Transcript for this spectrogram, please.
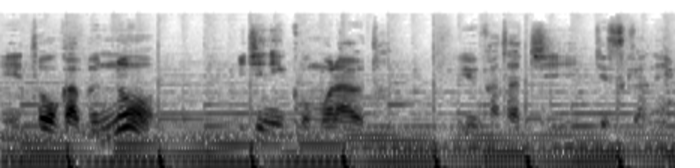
10日分の1人区をもらうという形ですかね。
